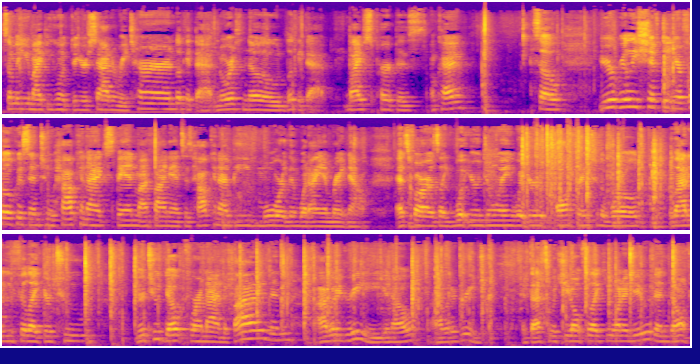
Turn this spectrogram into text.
Some of you might be going through your saturn return. Look at that. North node. Look at that. Life's purpose okay? So you're really shifting your focus into how can I expand my finances? How can I be more than what I am right now? As far as like what you're doing, what you're offering to the world. A lot of you feel like you're too you're too dope for a nine to five, and I would agree, you know, I would agree. If that's what you don't feel like you want to do, then don't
